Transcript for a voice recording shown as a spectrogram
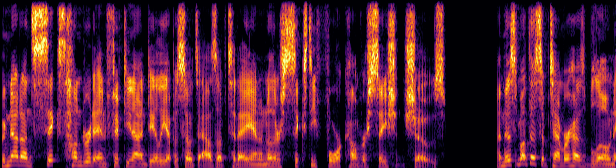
We've now done 659 daily episodes as of today and another 64 conversation shows. And this month of September has blown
